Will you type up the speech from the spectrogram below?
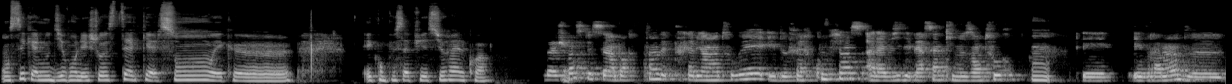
on sait qu'elles nous diront les choses telles qu'elles sont et que et qu'on peut s'appuyer sur elles quoi. Bah, je pense que c'est important d'être très bien entouré et de faire confiance à la vie des personnes qui nous entourent. Mm. Et, et vraiment de,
